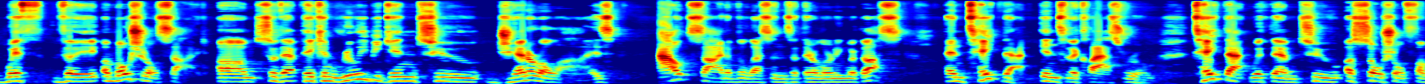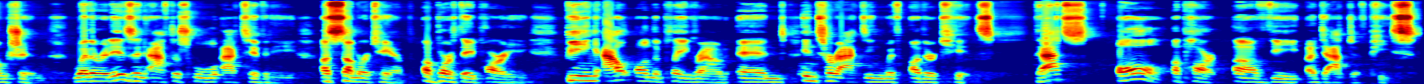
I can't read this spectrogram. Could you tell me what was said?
with the emotional side um, so that they can really begin to generalize outside of the lessons that they're learning with us and take that into the classroom. Take that with them to a social function, whether it is an after school activity, a summer camp, a birthday party, being out on the playground and interacting with other kids. That's all a part of the adaptive piece.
